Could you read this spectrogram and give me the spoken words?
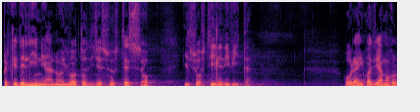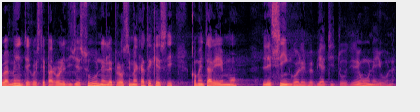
perché delineano il voto di Gesù stesso, il suo stile di vita. Ora inquadriamo globalmente queste parole di Gesù, nelle prossime catechesi commenteremo le singole beatitudini, una e una.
